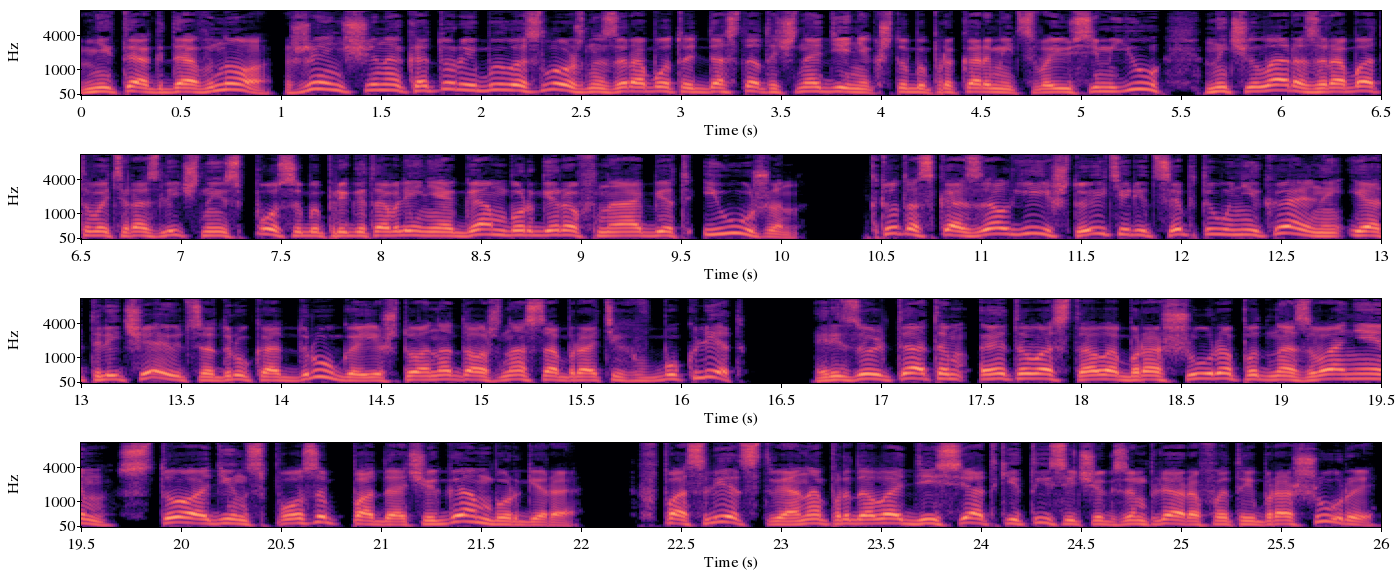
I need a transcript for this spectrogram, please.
Не так давно женщина, которой было сложно заработать достаточно денег, чтобы прокормить свою семью, начала разрабатывать различные способы приготовления гамбургеров на обед и ужин. Кто-то сказал ей, что эти рецепты уникальны и отличаются друг от друга, и что она должна собрать их в буклет. Результатом этого стала брошюра под названием «101 способ подачи гамбургера». Впоследствии она продала десятки тысяч экземпляров этой брошюры,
